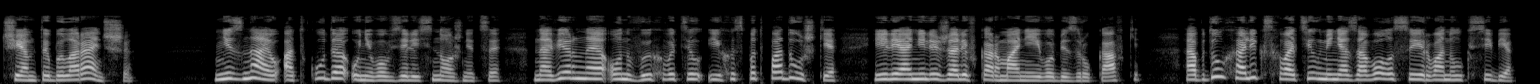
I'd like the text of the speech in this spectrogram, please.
чем ты была раньше. Не знаю, откуда у него взялись ножницы. Наверное, он выхватил их из-под подушки, или они лежали в кармане его безрукавки. Абдул-Халик схватил меня за волосы и рванул к себе.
